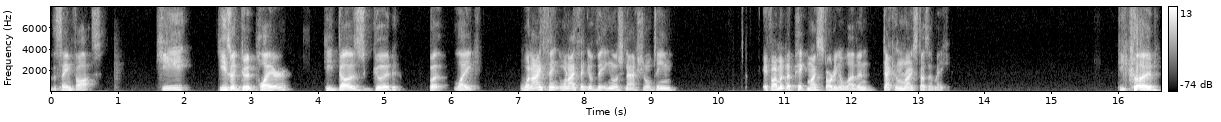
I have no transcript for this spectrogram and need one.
the same thoughts. He he's a good player. He does good, but like when I think when I think of the English national team, if I'm going to pick my starting eleven, Declan Rice doesn't make it. He could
